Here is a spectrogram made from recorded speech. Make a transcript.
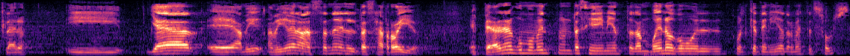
Claro. Y ya eh, a mí a mí iban avanzando en el desarrollo. ¿Esperar en algún momento un recibimiento tan bueno como el, el que ha tenido Tormented Souls?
